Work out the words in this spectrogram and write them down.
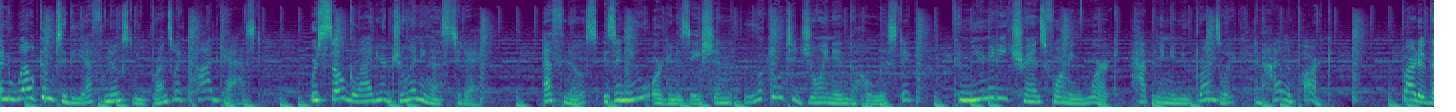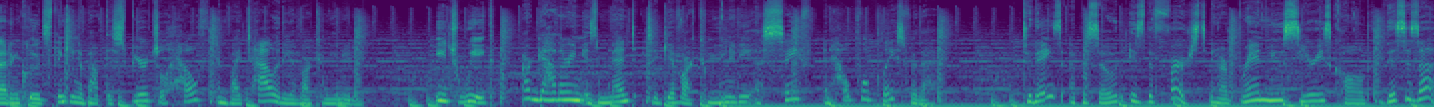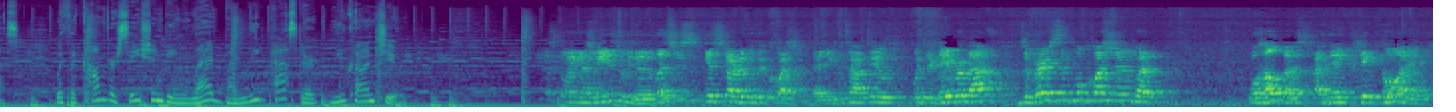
and welcome to the Ethnos New Brunswick podcast. We're so glad you're joining us today. Ethnos is a new organization looking to join in the holistic, community transforming work happening in New Brunswick and Highland Park. Part of that includes thinking about the spiritual health and vitality of our community. Each week, our gathering is meant to give our community a safe and helpful place for that. Today's episode is the first in our brand new series called This Is Us, with the conversation being led by lead pastor Yukon Chu. Going as we usually do, let's just get started with a question that you can talk to with your neighbor about. It's a very simple question, but will help us, I think, get going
